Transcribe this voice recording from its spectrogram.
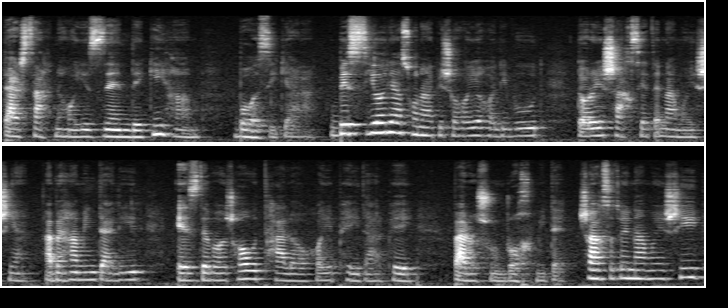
در صحنه های زندگی هم بازیگرن. بسیاری از هنرپیشه های هالیوود دارای شخصیت نمایشی هن و به همین دلیل ازدواج ها و طلاق های پی در پی براشون رخ میده. شخصیت های نمایشی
